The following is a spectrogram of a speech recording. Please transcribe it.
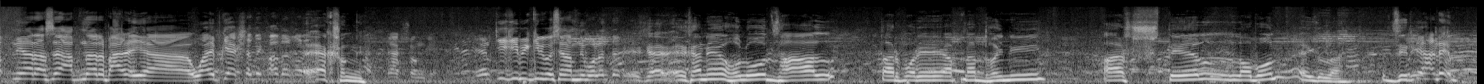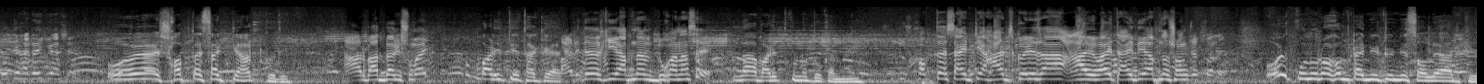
আপনি আর আছে আপনার ওয়াইফকে একসাথে খাওয়া দাওয়া করে একসঙ্গে। একসঙ্গে কি কি বিক্রি করছেন আপনি বলেন তো? এখানে হলুদ ঝাল তারপরে আপনার ধৈনি আর তেল লবণ এইগুলা। হাটে কি ওই সপ্তাহে চারটে হাট করি। আর বাদ বাকি সময়? বাড়িতে থাকে আর। বাড়িতে কি আপনার দোকান আছে? না বাড়িতে কোনো দোকান নেই। সপ্তাহে চারটি হাট করে যা আয় হয় তাই দিয়ে আপনার সংসার চলে? ওই কোনো রকম টাইনি টুনি চলে আর কি।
